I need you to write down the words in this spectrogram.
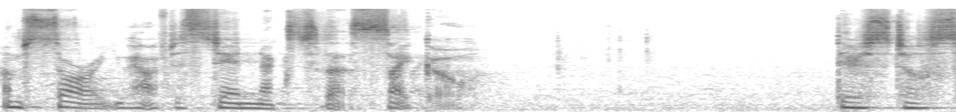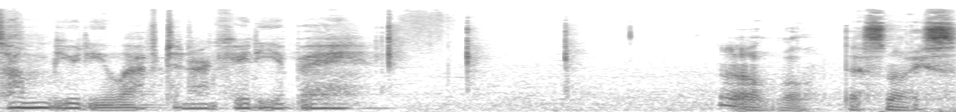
I'm sorry you have to stand next to that psycho. There's still some beauty left in Arcadia Bay. Oh, well, that's nice.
